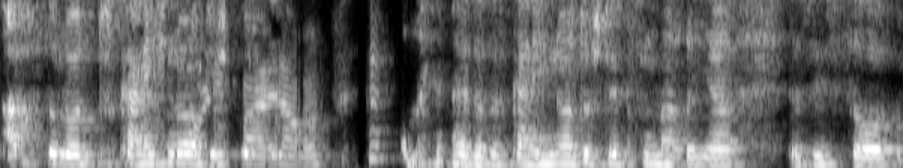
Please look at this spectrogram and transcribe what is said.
absolut kann ich nur unterstützen. Also das kann ich nur unterstützen, Maria. Das ist so,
